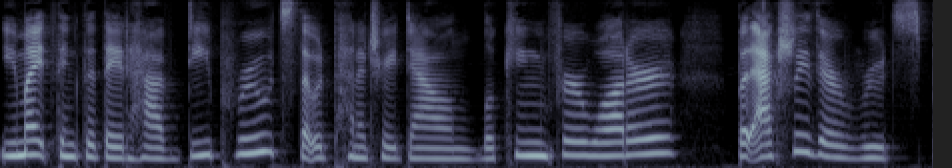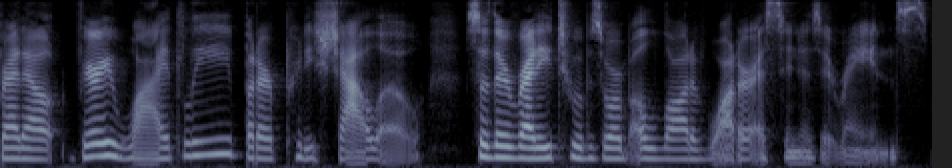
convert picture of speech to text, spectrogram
You might think that they'd have deep roots that would penetrate down looking for water, but actually their roots spread out very widely but are pretty shallow. So they're ready to absorb a lot of water as soon as it rains.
